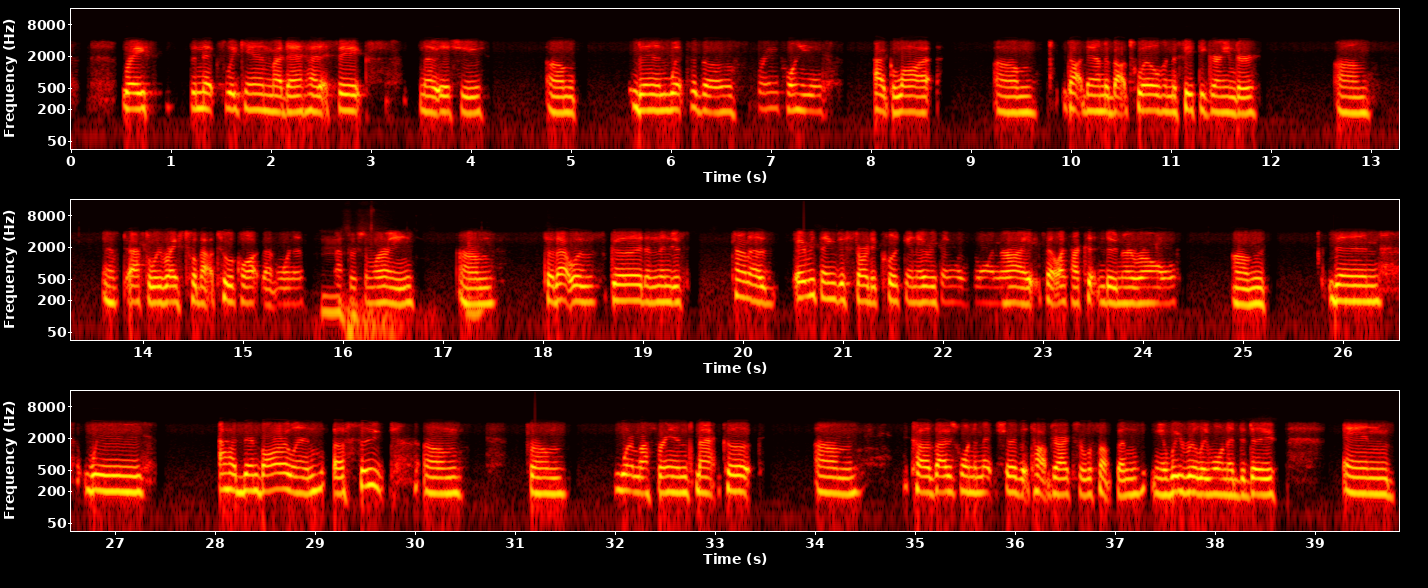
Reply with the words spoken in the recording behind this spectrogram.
race the next weekend. My dad had it fixed, no issues. Um, then went to the spring clean at Glot. Um, got down to about 12 in the 50 grander. Um, after we raced till about two o'clock that morning mm. after some rain. Um, so that was good. And then just kind of everything just started clicking. Everything was going right. Felt like I couldn't do no wrong. Um, then we, I had been borrowing a suit um, from one of my friends, Matt Cook, um, because I just wanted to make sure that Top Dragster was something you know we really wanted to do, and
